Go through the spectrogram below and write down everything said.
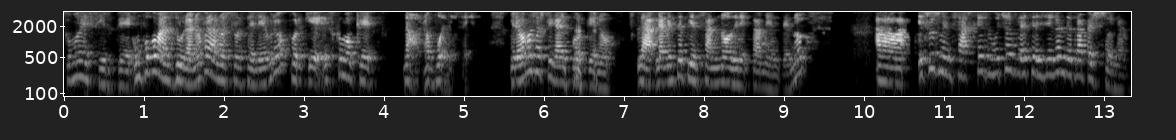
¿cómo decirte? Un poco más dura, ¿no? Para nuestro cerebro, porque es como que, no, no puede ser. Pero vamos a explicar el por qué no. La, mente piensa no directamente, ¿no? Ah, esos mensajes muchas veces llegan de otra persona.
